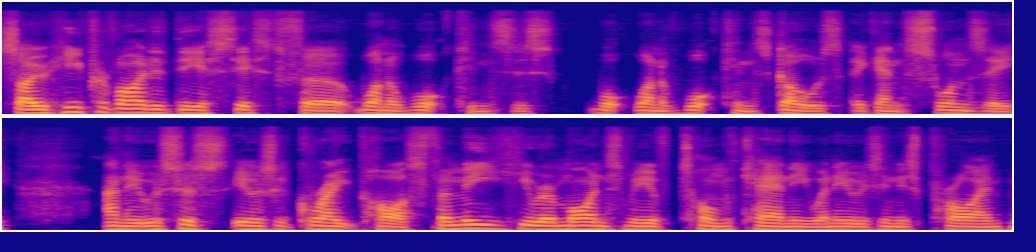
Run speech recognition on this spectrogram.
So he provided the assist for one of Watkins's one of Watkins' goals against Swansea, and it was just it was a great pass. For me, he reminds me of Tom Cairney when he was in his prime,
